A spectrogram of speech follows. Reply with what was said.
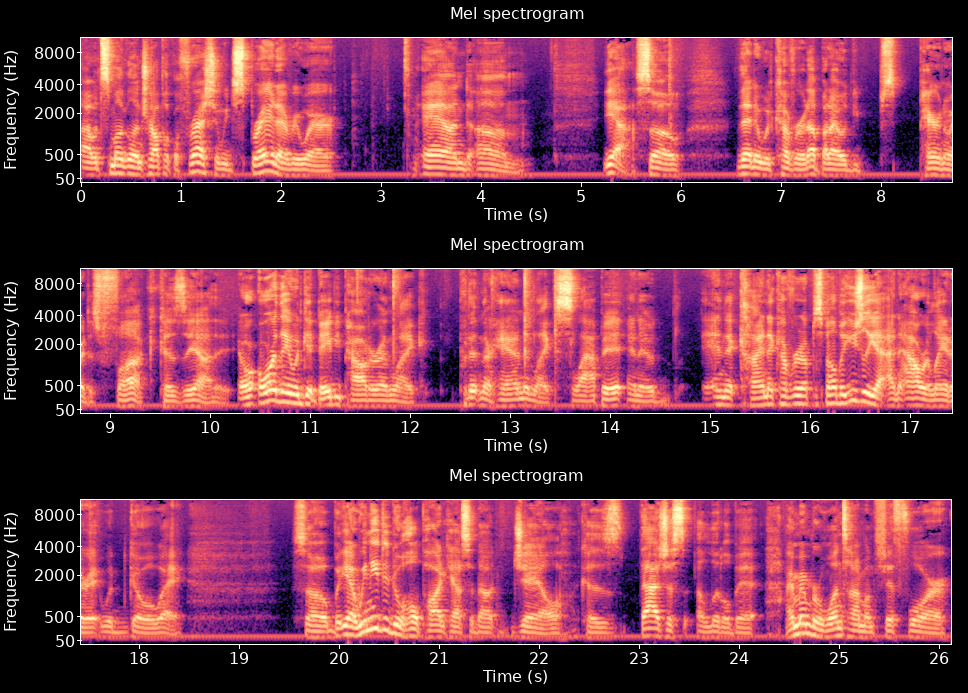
I would smuggle in tropical fresh and we'd spray it everywhere. And um yeah, so then it would cover it up, but I would be paranoid as fuck because yeah, they- or, or they would get baby powder and like put it in their hand and like slap it, and it would and it kind of covered up the smell, but usually an hour later it would go away. So, but yeah, we need to do a whole podcast about jail because that's just a little bit. I remember one time on fifth floor,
